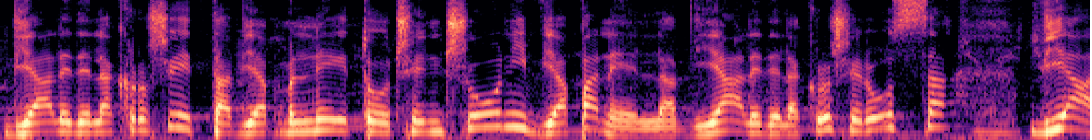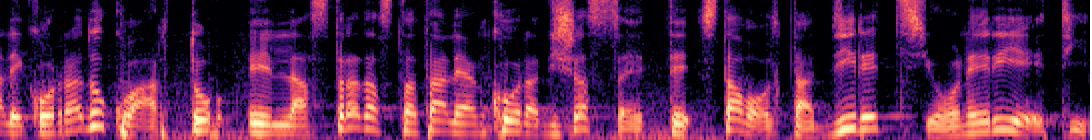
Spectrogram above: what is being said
viale della Crocetta, via Bneto Cencioni, via Panello Campanella, Viale della Croce Rossa, Viale Corrado IV e la strada statale ancora 17, stavolta direzione Rieti.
